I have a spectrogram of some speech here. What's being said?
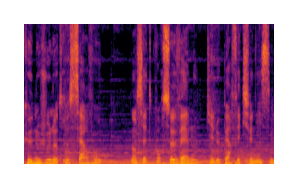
que nous joue notre cerveau dans cette course vaine qu'est le perfectionnisme.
